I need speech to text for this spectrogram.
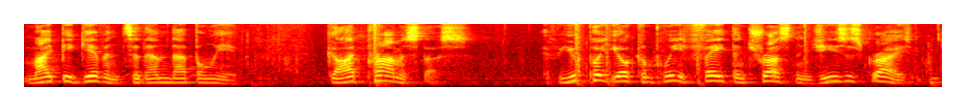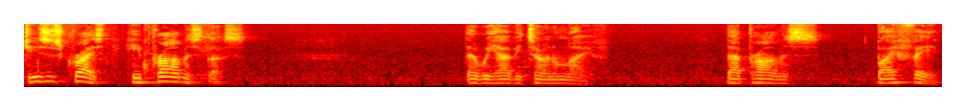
might be given to them that believe. God promised us. If you put your complete faith and trust in Jesus Christ, Jesus Christ, He promised us that we have eternal life. That promise by faith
